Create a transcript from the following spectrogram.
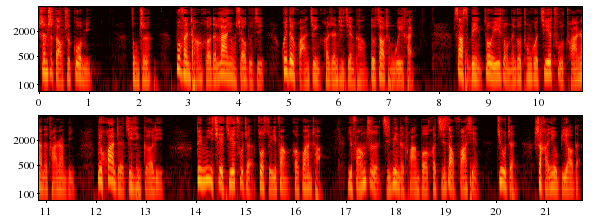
甚至导致过敏。总之，部分场合的滥用消毒剂会对环境和人体健康都造成危害。SARS 病作为一种能够通过接触传染的传染病，对患者进行隔离，对密切接触者做随访和观察，以防止疾病的传播和及早发现、就诊是很有必要的。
